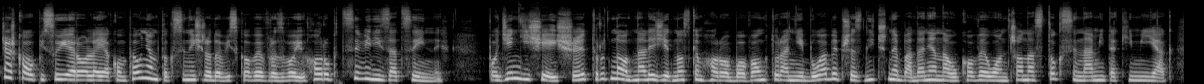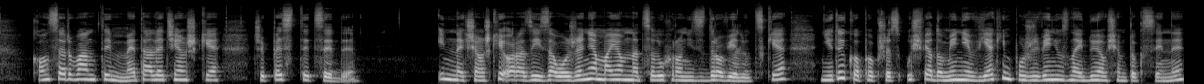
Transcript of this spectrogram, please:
Książka opisuje rolę, jaką pełnią toksyny środowiskowe w rozwoju chorób cywilizacyjnych. Po dzień dzisiejszy trudno odnaleźć jednostkę chorobową, która nie byłaby przez liczne badania naukowe łączona z toksynami takimi jak konserwanty, metale ciężkie czy pestycydy. Inne książki oraz jej założenia mają na celu chronić zdrowie ludzkie, nie tylko poprzez uświadomienie, w jakim pożywieniu znajdują się toksyny,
